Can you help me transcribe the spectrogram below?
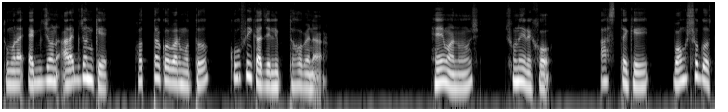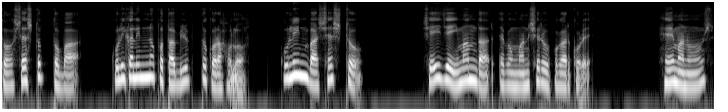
তোমরা একজন আরেকজনকে হত্যা করবার মতো কুফরি কাজে লিপ্ত হবে না। হে মানুষ, শুনে রেখো, আজ থেকে বংশগত শ্রেষ্ঠত্ব বা কুলিকালিন্য প্রথা বিলুপ্ত করা হলো। কুলীন বা শ্রেষ্ঠ, সেই যে ইমানদার এবং মানুষের উপকার করে। হে মানুষ,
